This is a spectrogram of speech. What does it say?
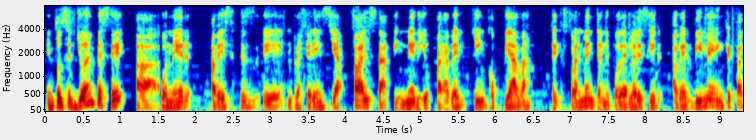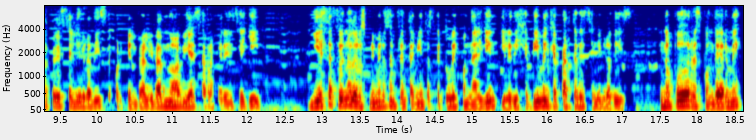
Entonces yo empecé a poner a veces eh, referencia falsa en medio para ver quién copiaba textualmente, ¿no? Y poderle decir, a ver, dime en qué parte de este libro dice, porque en realidad no había esa referencia allí. Y ese fue uno de los primeros enfrentamientos que tuve con alguien y le dije, dime en qué parte de este libro dice. No pudo responderme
